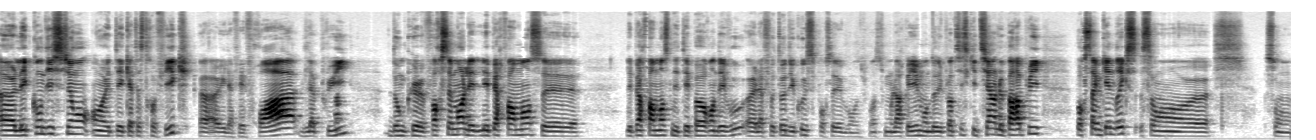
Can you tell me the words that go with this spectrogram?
euh, les conditions ont été catastrophiques. Euh, il a fait froid, de la pluie. Donc euh, forcément les, performances, euh, les performances n'étaient pas au rendez-vous. Euh, la photo du coup c'est pour ce, bon, je pense que vous recueilli, Mondo Duplantis qui tient le parapluie pour Sam Kendricks, son, euh, son,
